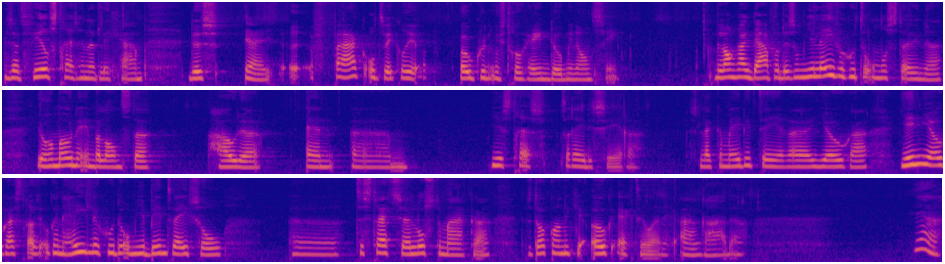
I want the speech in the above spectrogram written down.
Er zit veel stress in het lichaam. Dus ja, eh, vaak ontwikkel je ook een oestrogeendominantie. Belangrijk daarvoor dus om je leven goed te ondersteunen, je hormonen in balans te houden en um, je stress te reduceren. Dus lekker mediteren, yoga. Yin yoga is trouwens ook een hele goede om je bindweefsel uh, te stretchen, los te maken. Dus dat kan ik je ook echt heel erg aanraden. Ja,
